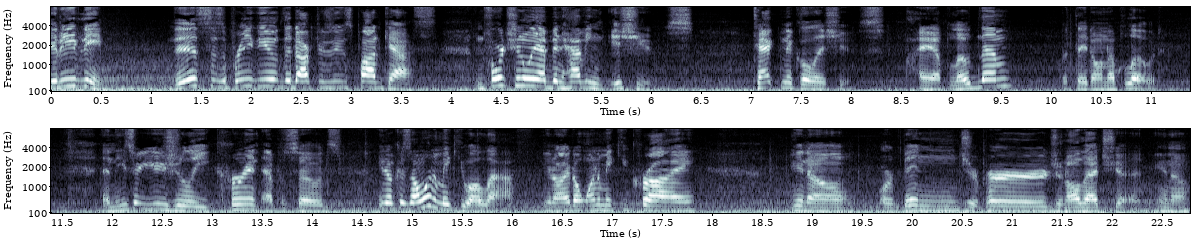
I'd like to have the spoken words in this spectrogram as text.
Good evening. This is a preview of the Dr. Zeus podcast. Unfortunately, I've been having issues, technical issues. I upload them, but they don't upload. And these are usually current episodes, you know, because I want to make you all laugh. You know, I don't want to make you cry, you know, or binge or purge and all that shit, you know.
